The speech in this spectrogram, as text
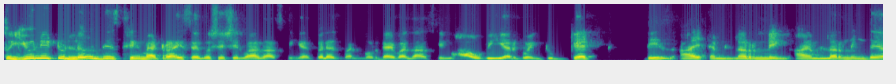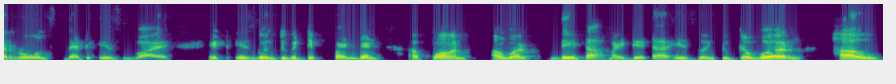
So you need to learn these three matrices. So Shishir was asking as well as one more guy was asking how we are going to get these. I am learning. I am learning their roles. That is why it is going to be dependent upon our data. My data is going to govern how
